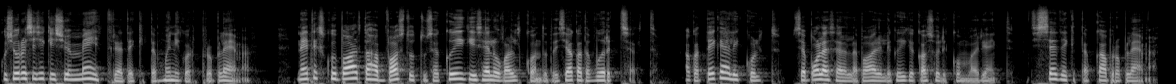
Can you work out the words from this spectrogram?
kusjuures isegi sümmeetria tekitab mõnikord probleeme. näiteks kui paar tahab vastutuse kõigis eluvaldkondades jagada võrdselt, aga tegelikult see pole sellele paarile kõige kasulikum variant, siis see tekitab ka probleeme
